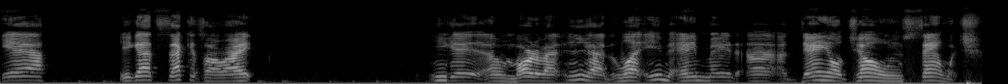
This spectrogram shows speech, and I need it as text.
Yeah, you got seconds, all right. You get um, more about you got and he made uh, a Daniel Jones sandwich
